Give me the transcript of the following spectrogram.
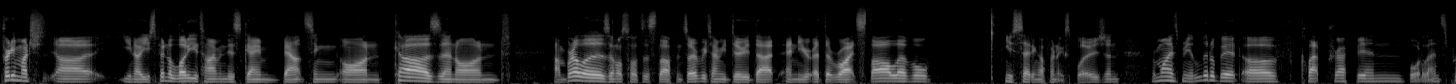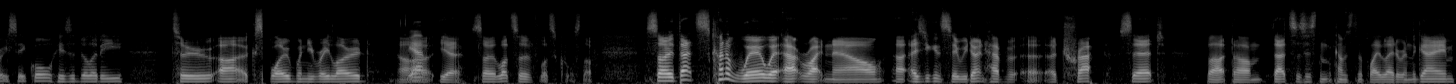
pretty much, uh, you know, you spend a lot of your time in this game bouncing on cars and on umbrellas and all sorts of stuff. And so every time you do that and you're at the right style level, you're setting off an explosion. Reminds me a little bit of Claptrap in Borderlands pre-sequel. His ability to uh, explode when you reload. Uh, Yep. Yeah. So lots of lots of cool stuff. So that's kind of where we're at right now. Uh, as you can see, we don't have a, a, a trap set but um, that's the system that comes into play later in the game.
